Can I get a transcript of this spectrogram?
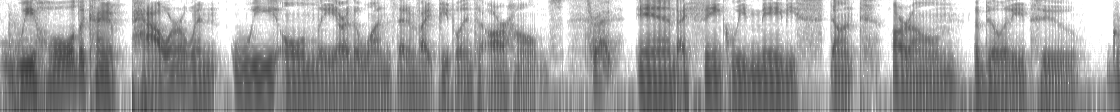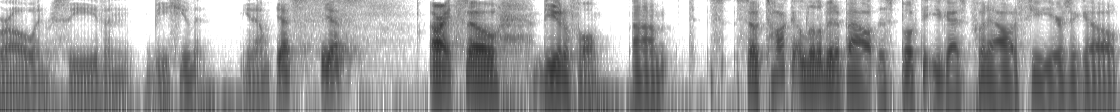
We hold a kind of power when we only are the ones that invite people into our homes, That's right. and I think we maybe stunt our own ability to grow and receive and be human. You know. Yes. Yes. All right, so beautiful. Um, so talk a little bit about this book that you guys put out a few years ago.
